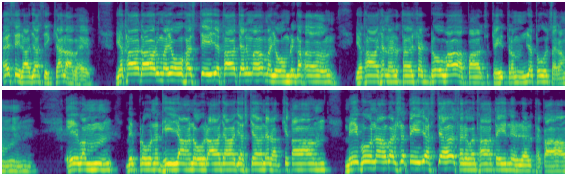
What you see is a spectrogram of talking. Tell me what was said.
ऐसे राजा से क्या लाभ है? यथा दारुमयो हस्ते, यथा चर्म मयो मृग। यथा जनर्थ षड्ढो वा पार्थ क्षेत्र यथोसरम। एवं विप्रो न धीयानो राजा यश्च न रक्षिता मेघो न वर्षते, यश्च सर्वथा ते निरर्थका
